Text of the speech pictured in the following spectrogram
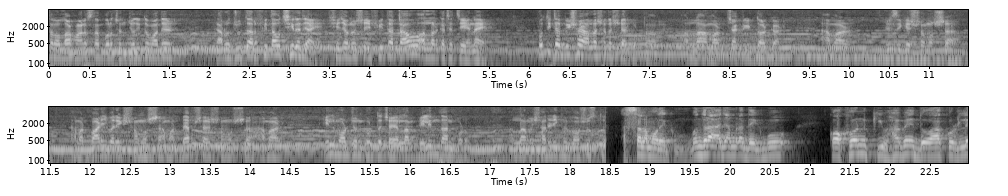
সাল্লাহ আলাইসলাম বলেছেন, যদি তোমাদের কারও জুতার ফিতাও ছিঁড়ে যায়, সে যেন সেই ফিতাটাও আল্লাহর কাছে চেয়ে নেয়। প্রতিটা বিষয় আল্লাহর সাথে শেয়ার করতে হবে। আল্লাহ আমার চাকরির দরকার, আমার রিজিকের সমস্যা, আমার পারিবারিক সমস্যা, আমার ব্যবসার সমস্যা, আমার ইলম অর্জন করতে চাই, আল্লাহ আমাকে ইলিম দান করো। আল্লাহ আমি শারীরিকভাবে অসুস্থ। আসসালামু আলাইকুম। বন্ধুরা, আজ আমরা দেখব কখন, কীভাবে দোয়া করলে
